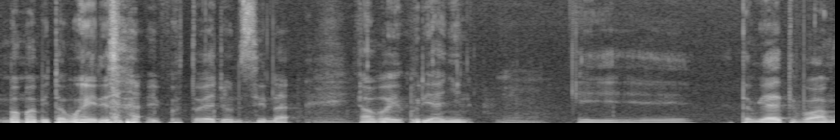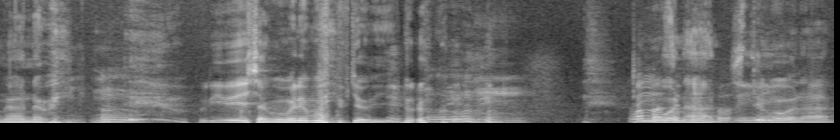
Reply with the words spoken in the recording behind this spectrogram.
Mama mpita amuhereza ifoto ya John Cena yambaye kuriya nyine. Atabwira ati wa mwana we. Uribeshya ngo muri muri ibyo bintu. Wamaze tumubona hano kuyiposta tumubona hano.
